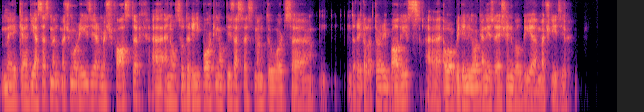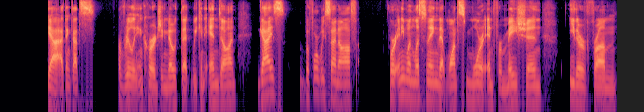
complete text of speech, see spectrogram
make uh, the assessment much more easier, much faster, uh, and also the reporting of this assessment towards uh, the regulatory bodies or within the organization will be much easier. Yeah, I think that's a really encouraging note that we can end on. Guys, before we sign off, for anyone listening that wants more information, either from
